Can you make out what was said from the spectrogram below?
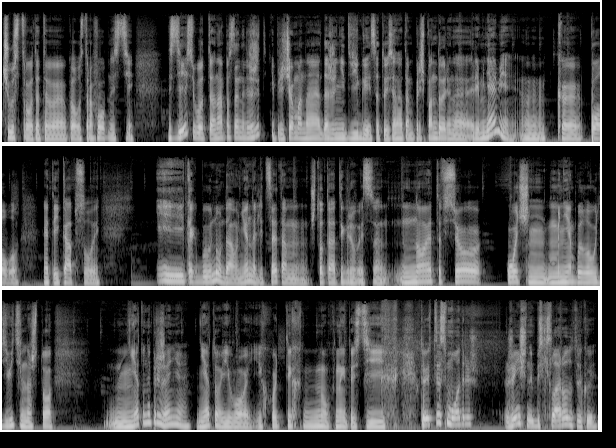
чувство вот этого клаустрофобности. Здесь вот она постоянно лежит, и причем она даже не двигается. То есть она там пришпандорена ремнями э, к полу этой капсулы. И как бы, ну да, у нее на лице там что-то отыгрывается. Но это все очень мне было удивительно, что нету напряжения, нету его, и хоть ты, х- ну, хны, то есть и То есть ты смотришь, женщина без кислорода, ты такой,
